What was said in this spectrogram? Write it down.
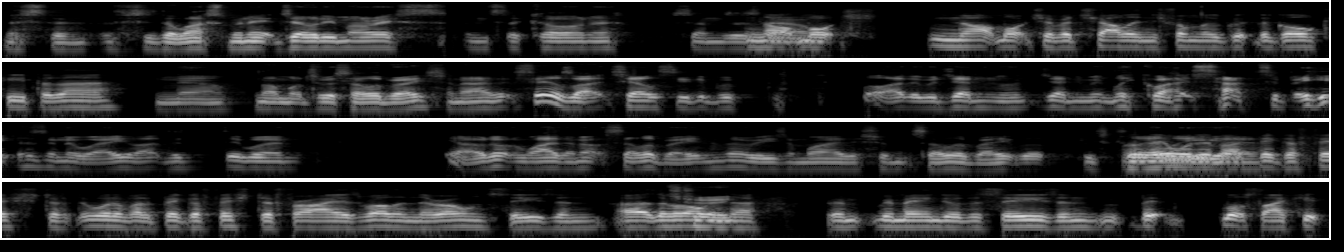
this this is the last minute. Jody Morris into the corner sends us not down. much. Not much of a challenge from the the goalkeeper there. No, not much of a celebration either. It feels like Chelsea they were, well, like they were genuinely, genuinely quite sad to beat us in a way. Like they, they weren't yeah, I don't know why they're not celebrating. There's no reason why they shouldn't celebrate, but he's clearly. Well, they would have uh, had bigger fish. To, they would have had bigger fish to fry as well in their own season, uh, their own uh, re- remainder of the season. But looks like it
